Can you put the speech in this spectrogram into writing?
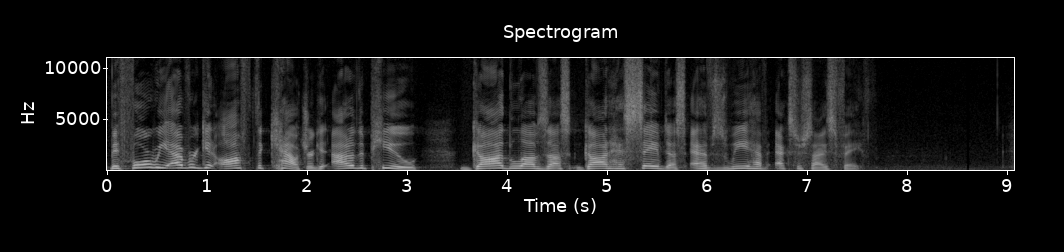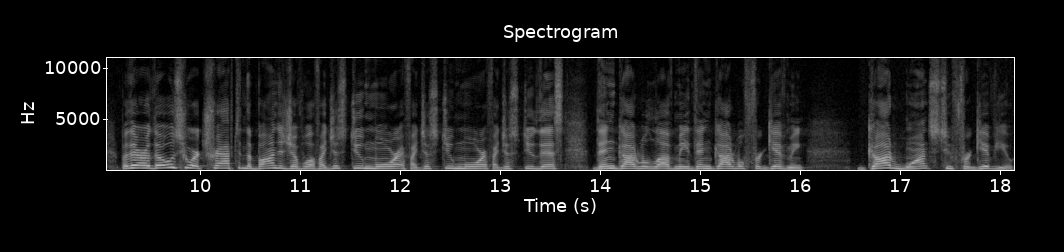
Before we ever get off the couch or get out of the pew, God loves us, God has saved us as we have exercised faith. But there are those who are trapped in the bondage of, well, if I just do more, if I just do more, if I just do this, then God will love me, then God will forgive me. God wants to forgive you.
